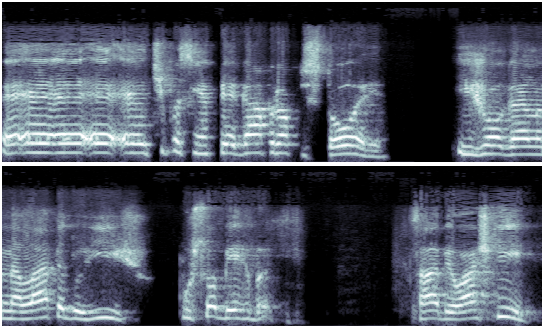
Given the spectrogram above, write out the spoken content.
é, é, é, é tipo assim, é pegar a própria história e jogar ela na lata do lixo por soberba. Sabe? Eu acho que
